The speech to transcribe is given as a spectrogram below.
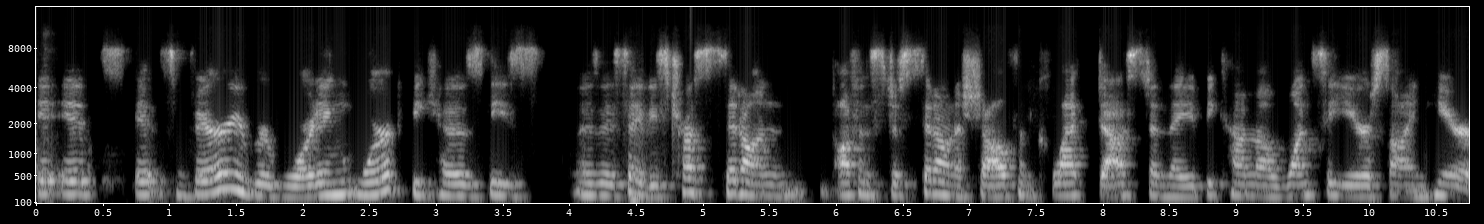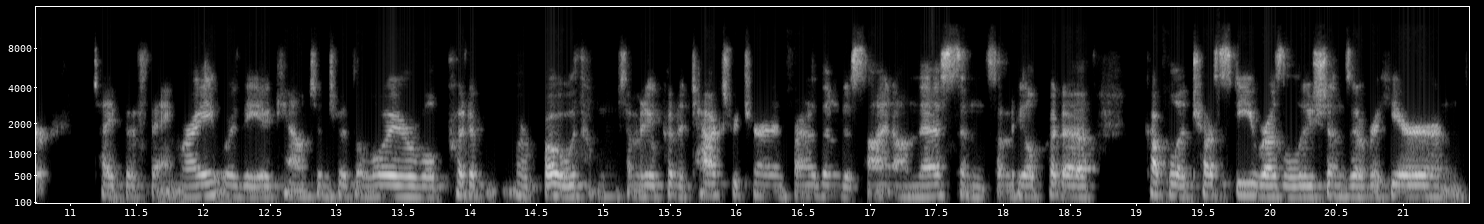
it it's it's very rewarding work because these as I say, these trusts sit on often just sit on a shelf and collect dust, and they become a once a year sign here type of thing, right? Where the accountant or the lawyer will put a or both. Somebody will put a tax return in front of them to sign on this, and somebody will put a couple of trustee resolutions over here, and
